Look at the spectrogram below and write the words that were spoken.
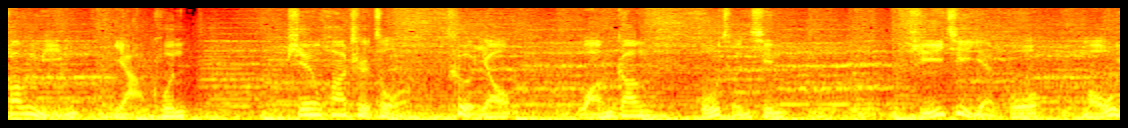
方明、雅坤，片花制作特邀王刚、胡存新，题记演播牟云，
